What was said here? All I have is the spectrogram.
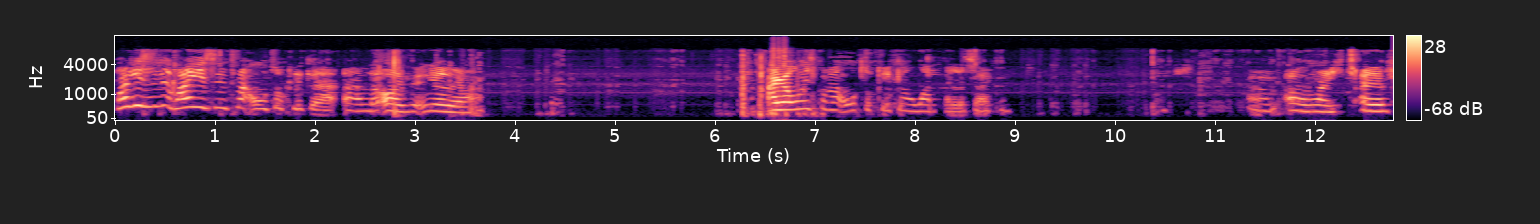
Why isn't it, why isn't my auto clicker um oh yeah. I always put my auto clicker on one millisecond. Um alright, I have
